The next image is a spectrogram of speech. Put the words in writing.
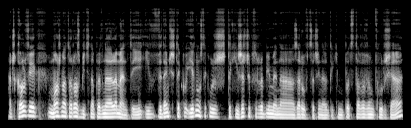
Aczkolwiek można to rozbić na pewne elementy i, i wydaje mi się, że jedną z takich, takich rzeczy, które robimy na zarówce, czyli na takim podstawowym kursie,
